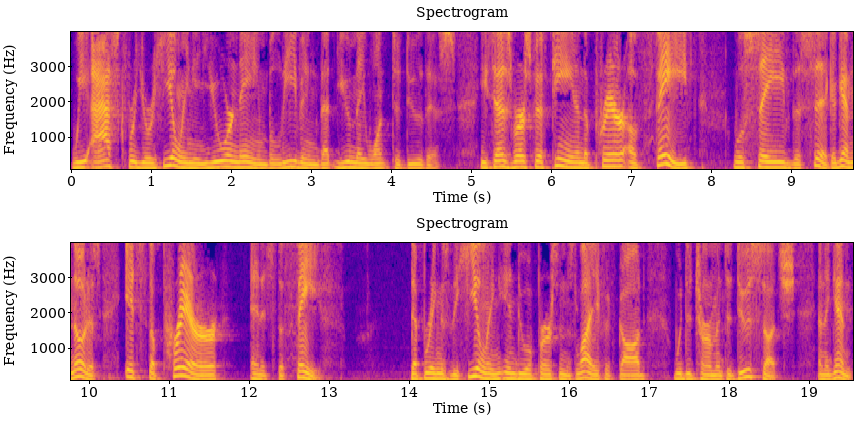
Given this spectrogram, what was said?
We ask for your healing in your name, believing that you may want to do this. He says, verse 15, and the prayer of faith will save the sick. Again, notice, it's the prayer and it's the faith that brings the healing into a person's life if God would determine to do such. And again,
